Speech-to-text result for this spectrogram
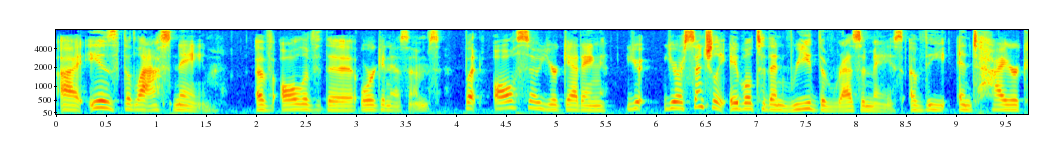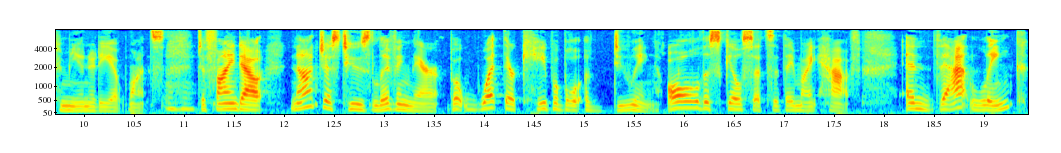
uh, is the last name of all of the organisms. But also you're getting you're, you're essentially able to then read the resumes of the entire community at once to find out not just who's living there but what they're capable of doing all the skill sets that they might have. And that link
